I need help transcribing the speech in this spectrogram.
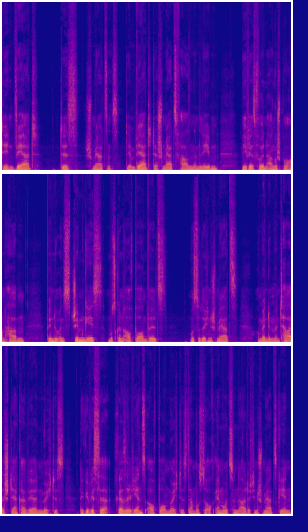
den Wert des Schmerzens, den Wert der Schmerzphasen im Leben, wie wir es vorhin angesprochen haben. Wenn du ins Gym gehst, Muskeln aufbauen willst, musst du durch den Schmerz. Und wenn du mental stärker werden möchtest, eine gewisse Resilienz aufbauen möchtest, dann musst du auch emotional durch den Schmerz gehen.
